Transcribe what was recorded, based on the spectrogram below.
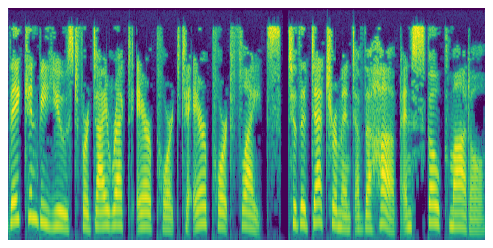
They can be used for direct airport-to-airport -airport flights, to the detriment of the hub-and-spoke model,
